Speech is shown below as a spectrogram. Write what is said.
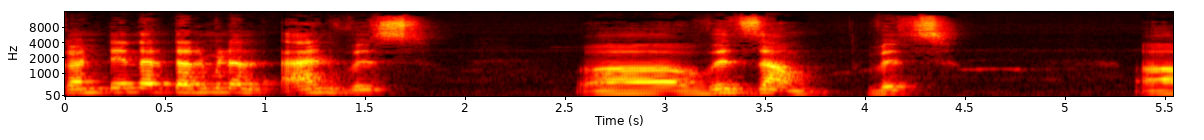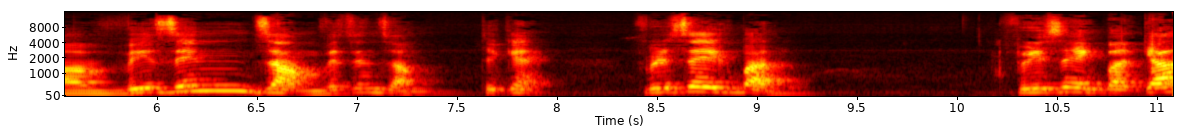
container terminal and Vizh Vizham Vizh Vizhinjam Vizhinjam ठीक है? फिर से एक बार, फिर से एक बार क्या?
